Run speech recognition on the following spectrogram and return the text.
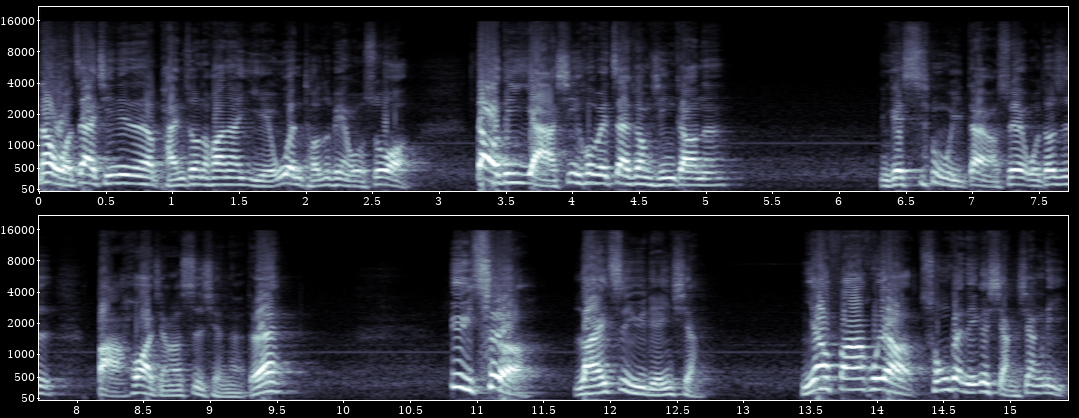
那我在今天的盘中的话呢，也问投资朋友，我说，到底雅信会不会再创新高呢？你可以拭目以待嘛。所以我都是把话讲到事前了，对不对？预测来自于联想，你要发挥啊充分的一个想象力。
